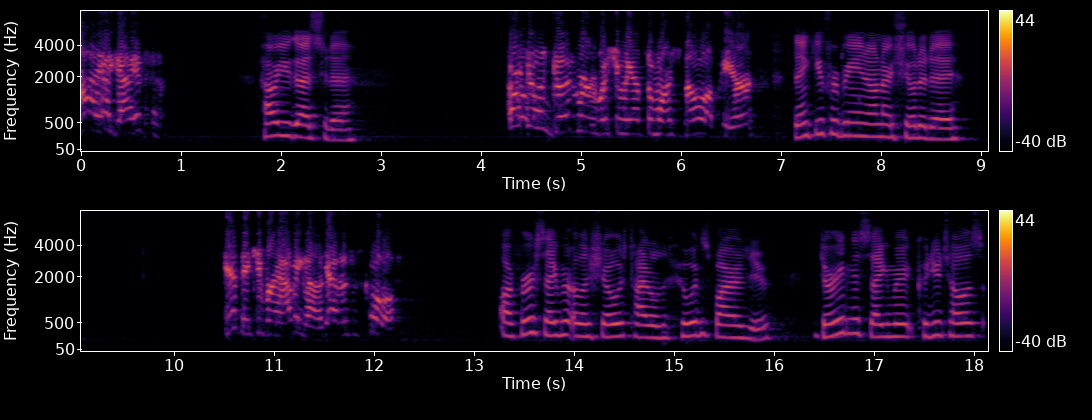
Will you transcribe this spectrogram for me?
Hi, guys. How are you guys today? We're doing good. We're wishing we had some more snow up here. Thank you for being on our show today. Yeah, thank you for having us. Yeah, this is cool. Our first segment of the show is titled Who Inspires You? During this segment, could you tell us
